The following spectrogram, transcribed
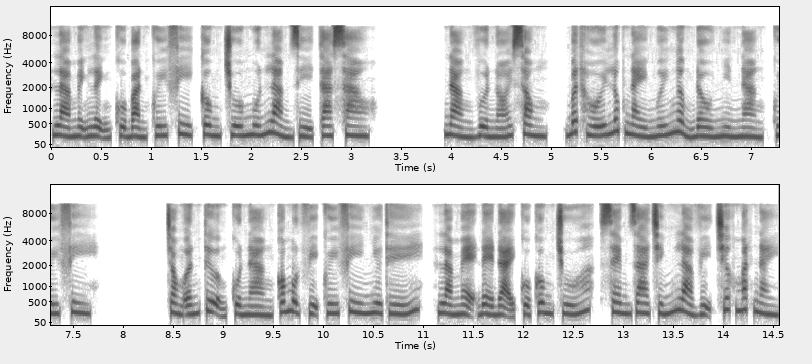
là mệnh lệnh của bản quý phi công chúa muốn làm gì ta sao. Nàng vừa nói xong, bất hối lúc này mới ngẩng đầu nhìn nàng, quý phi. Trong ấn tượng của nàng có một vị quý phi như thế, là mẹ đẻ đại của công chúa, xem ra chính là vị trước mắt này.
